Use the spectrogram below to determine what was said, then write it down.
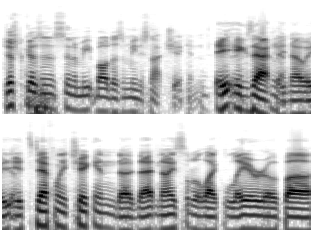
just because it's in a meatball doesn't mean it's not chicken. exactly. Yeah, no, it, it's definitely chicken. Uh, that nice little like layer of uh,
